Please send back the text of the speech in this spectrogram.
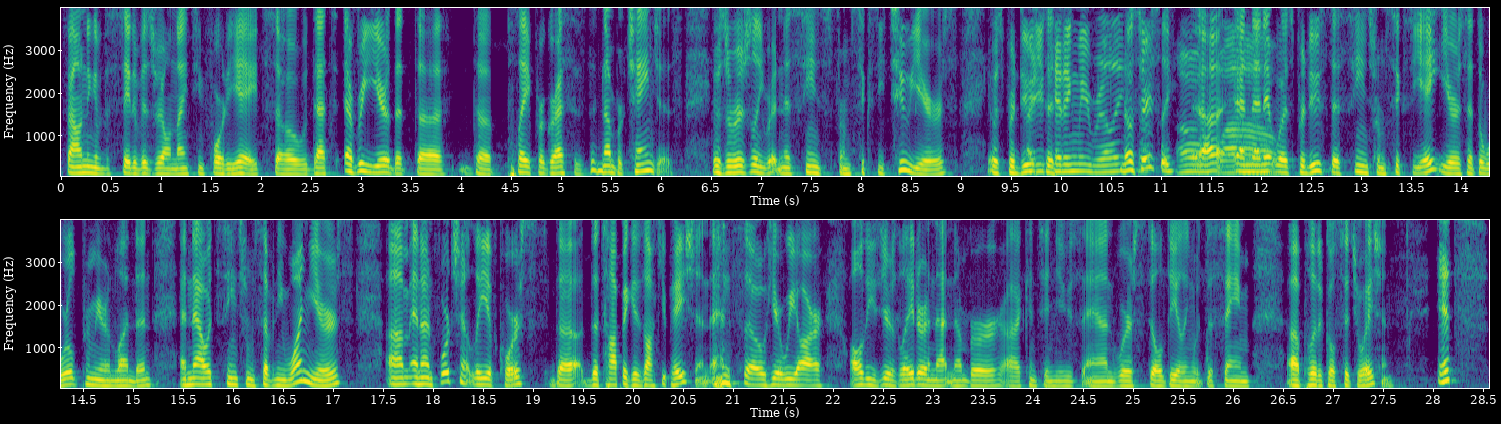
founding of the state of Israel in 1948. So that's every year that the the play progresses, the number changes. It was originally written as scenes from 62 years. It was produced. Are you as, kidding me? Really? No, seriously. Oh, Uh, And then it was produced as scenes from 68 years at the world premiere in London, and now it's scenes from 71 years. Um, and unfortunately, of course, the the topic is occupation, and so here we are, all these years later, and that number uh, continues, and we're still dealing with the same uh, political situation. It's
